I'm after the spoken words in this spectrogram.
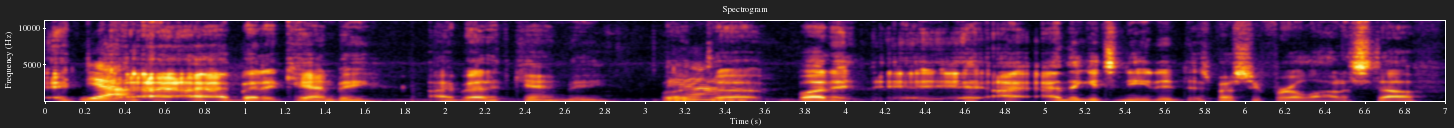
It, yeah. I, I, bet it can be. I bet it can be. But yeah. uh, but it, it, I, I think it's needed, especially for a lot of stuff.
